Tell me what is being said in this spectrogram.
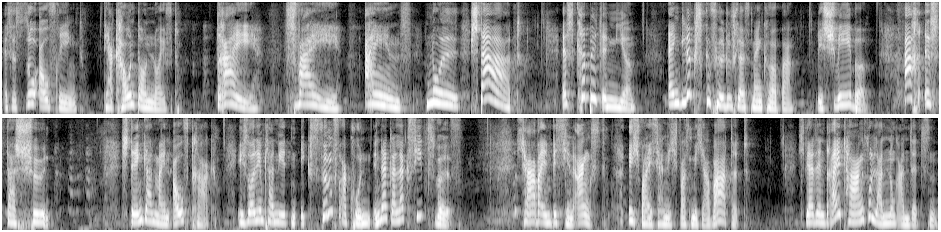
Es ist so aufregend. Der Countdown läuft. Drei, zwei, eins, null, Start! Es kribbelt in mir. Ein Glücksgefühl durchläuft mein Körper. Ich schwebe. Ach, ist das schön. Ich denke an meinen Auftrag. Ich soll den Planeten X5 erkunden in der Galaxie 12. Ich habe ein bisschen Angst. Ich weiß ja nicht, was mich erwartet. Ich werde in drei Tagen zur Landung ansetzen.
